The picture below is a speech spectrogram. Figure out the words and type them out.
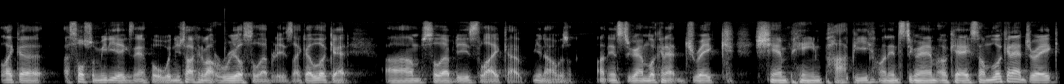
like a, a social media example when you're talking about real celebrities. Like i look at um, celebrities like uh, you know i was on instagram looking at drake champagne papi on instagram okay? So i'm looking at drake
